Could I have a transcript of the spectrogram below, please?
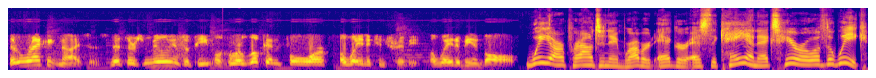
that recognizes that there's millions of people who are looking for a way to contribute, a way to be involved. We are proud to name Robert Egger as the KNX Hero of the Week.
